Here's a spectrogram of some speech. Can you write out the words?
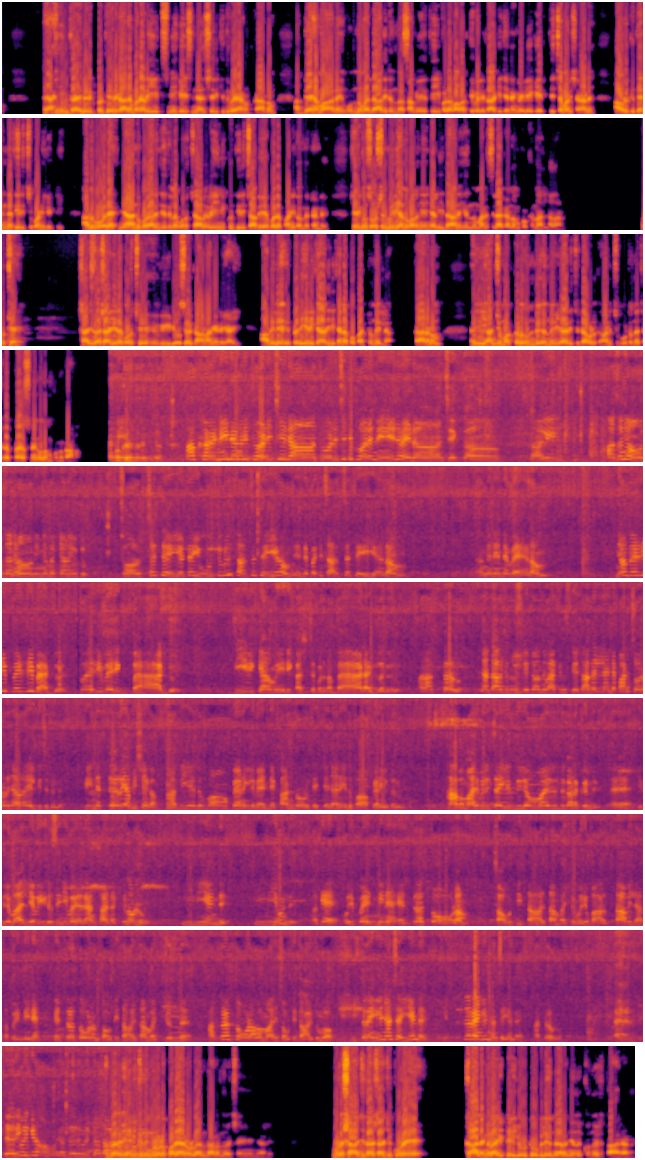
എനിക്ക് അതിലൊരു പ്രത്യേക ഒരു കാര്യം പറയാനുള്ള ഇറ്റ്സ് മീ കേസിന് ശരിക്കും ഇത് വേണം. കാരണം അദ്ദേഹമാണ് ഒന്നുമല്ലാതിരുന്ന സമയത്ത് ഇവളെ വളർത്തി വലുതാക്കി ജനങ്ങളിലേക്ക് എത്തിച്ച മനുഷ്യനാണ് അവർക്ക് തന്നെ തിരിച്ചു പണി കിട്ടി. അതുപോലെ ഞാൻ ഉപകാരം ചെയ്തിട്ടുള്ള കുറച്ച് ആളുകൾ എനിക്കും തിരിച്ച് അതേപോലെ പണി തന്നിട്ടുണ്ട്. ശരിക്കും സോഷ്യൽ മീഡിയ എന്ന് പറഞ്ഞു കഴിഞ്ഞാൽ ഇതാണ് എന്ന് മനസ്സിലാക്കാൻ നമുക്കൊക്കെ നല്ലതാണ്. ഓക്കെ ഷാജിദ ഷാജിയുടെ കുറച്ച് വീഡിയോസ് കാണാനിടയായി അതിൽ പ്രതികരിക്കാതിരിക്കാൻ അപ്പൊ പറ്റുന്നില്ല. കാരണം ഈ അഞ്ചു മക്കളും ഉണ്ട് എന്ന് വിചാരിച്ചിട്ട് അവൾ കാണിച്ചു കൂട്ടുന്ന ചില പ്രയത്നങ്ങൾ നമുക്കൊന്ന് കാണാം. ആ കണ്ണീര് അങ്ങനെ തുടച്ചിടാ തുടച്ചിട്ട് കുറെ ഇടാ ചെക്ക. കളി. ഹസനോ ഹസനോ നിന്നെ പറ്റിയാണ് യൂട്യൂബ്. ചർച്ച ചെയ്യട്ടെ യൂട്യൂബിൽ ചർച്ച ചെയ്യണം. എന്നെ പറ്റി ചർച്ച ചെയ്യണം. അങ്ങനെ എന്നെ വേണം. ഞാൻ very very bad girl very very bad girl ജീവിക്കാൻ വേണ്ടി കഷ്ടപ്പെടുന്ന ബാഡ് ആയിട്ടുള്ള ഗേൾ അത് അത്രേ ഉള്ളൂ. ഞാൻ താഴ്ച നിസ്കേറ്റ് വന്ന് ബാക്കി നിസ്കേറ്റ് അതെല്ലാം എന്റെ പഠിച്ചവനോട് ഞാൻ ഏൽപ്പിച്ചിട്ടുണ്ട്. പിന്നെ ചെറിയ അഭിഷേകം. അത് ഏത് വാപ്പയാണെങ്കിലും എന്റെ കൺട്രോൾ തെറ്റിയ ഞാൻ ഏത് വാപ്പയാണെങ്കിലും തെളിവും അവന്മാര് വിളിച്ചതിൽ ഇതിലും വലുത് കിടക്കുന്നുണ്ട്. ഏഹ് ഇതിലും വലിയ വീഡിയോസ് ഇനി വരാൻ കിടക്കണുള്ളൂ. ഇനിയുണ്ട് ഇനിയുണ്ട്. ഓക്കെ ഒരു പെണ്ണിനെ എത്രത്തോളം ചവിട്ടി താഴ്ത്താൻ പറ്റും? ഒരു ഭർത്താവില്ലാത്ത പെണ്ണിനെ എത്രത്തോളം ചവിട്ടി താഴ്ത്താൻ പറ്റുമെന്ന് അത്രത്തോളം അവന്മാര് ചവിട്ടി താഴ്ത്തുമ്പോ ഇത്രയെങ്കിലും ഞാൻ ചെയ്യണ്ടേ? ഇത്രയെങ്കിലും ഞാൻ ചെയ്യണ്ടേ? അത്രേ ഉള്ളൂ. തെറി വിളിക്കണം ഓരോ തെറി വിളിക്കാത്ത അപ്പൊ എനിക്ക് നിങ്ങളോട് പറയാനുള്ള എന്താണെന്ന് വെച്ച് കഴിഞ്ഞാൽ നമ്മുടെ ഷാജിദ ഷാജി കുറെ കാലങ്ങളായിട്ട് യൂട്യൂബിൽ നിറഞ്ഞു നിൽക്കുന്ന ഒരു താരാണ്.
